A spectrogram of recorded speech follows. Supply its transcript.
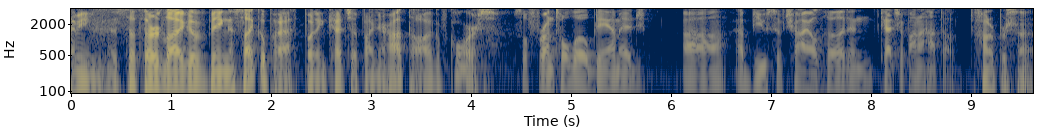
I mean, it's the third leg of being a psychopath, putting ketchup on your hot dog, of course. so frontal lobe damage, uh, abusive childhood, and ketchup on a hot dog. 100%.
